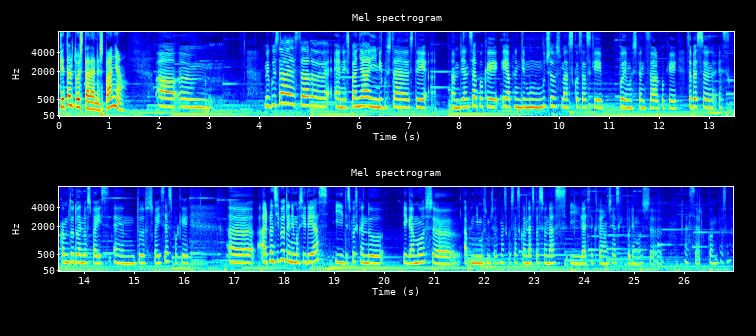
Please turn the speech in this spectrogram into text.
¿Qué tal tu estada en España? Ah, em, me gusta estar eh, en España y me gusta este ambiente porque he aprendido mu- muchas más cosas que podemos pensar porque sabes es como todo en los países en todos los países porque eh, al principio tenemos ideas y después cuando llegamos eh, aprendimos muchas más cosas con las personas y las experiencias que podemos hacer con personas.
